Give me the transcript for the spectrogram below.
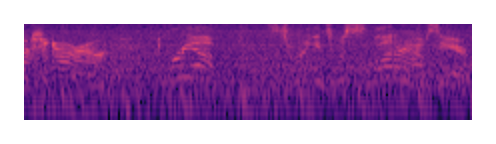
Ashigaru. Hurry up! It's turning into a slaughterhouse here.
